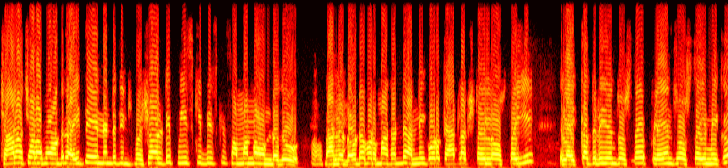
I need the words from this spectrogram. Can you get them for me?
చాలా చాలా బాగుంటది. అయితే ఏంటంటే దీని స్పెషాలిటీ పీస్కి పీస్కి సంబంధం ఉండదు. దాంట్లో డౌట్ పడమాకంటే అన్ని కూడా క్యాట్లాగ్ స్టైల్లో వస్తాయి. ఇలా ఇక్కత్ డిజైన్స్ వస్తాయి ప్లేన్స్ వస్తాయి మీకు.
